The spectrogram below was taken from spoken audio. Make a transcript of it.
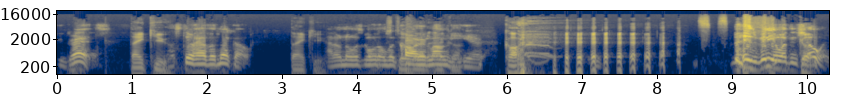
Congrats. Thank you, I still have an echo. Thank you, I don't know what's going on with Still Carter got Longy here. Carter. His video wasn't Go. showing,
